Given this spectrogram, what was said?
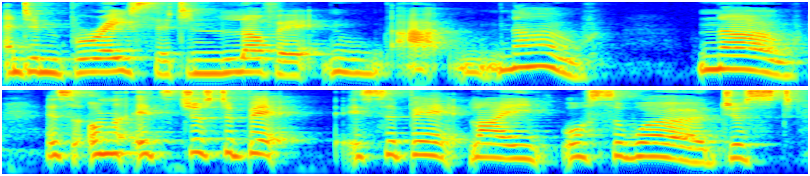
and embrace it and love it. Uh, no, no, it's un- it's just a bit. It's a bit like what's the word? Just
